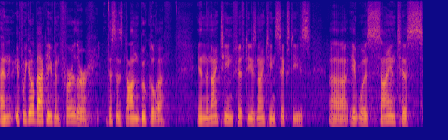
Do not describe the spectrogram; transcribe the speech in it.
And if we go back even further, this is Don Buchla. In the 1950s, 1960s, uh, it was scientists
